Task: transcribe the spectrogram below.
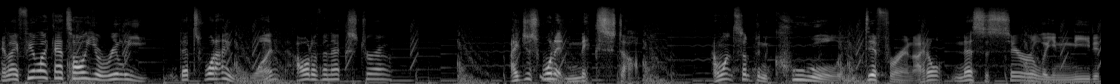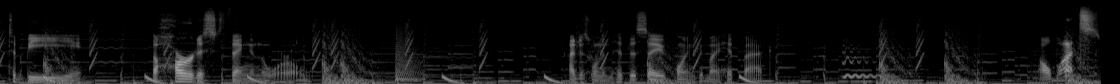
And I feel like that's all you really... That's what I want out of an extra. I just want it mixed up. I want something cool and different. I don't necessarily need it to be the hardest thing in the world. I just wanted to hit the save point and get my hit back. Oh, All butts!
